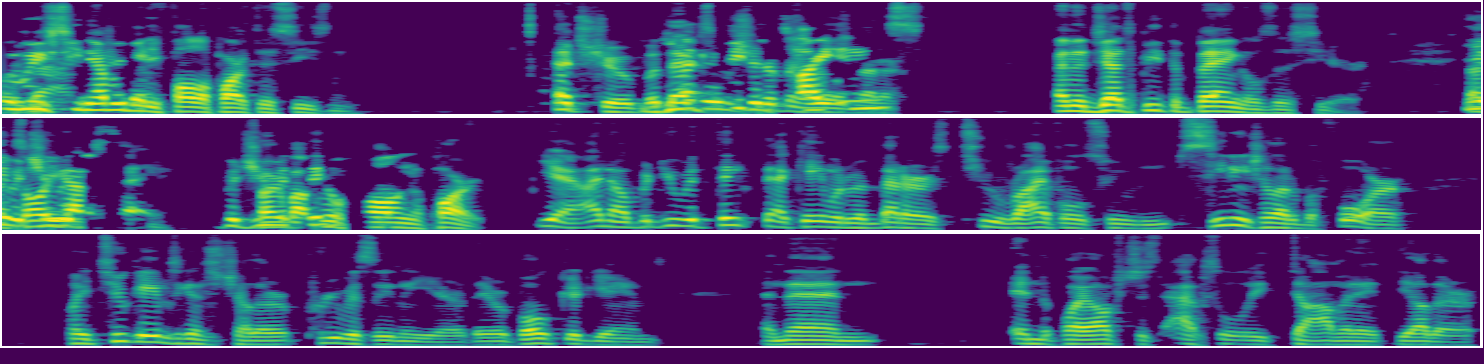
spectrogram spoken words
we've seen everybody fall apart this season. That's true, but the that Jets game beat should the have been. Titans, and the Jets beat the Bengals this year. Yeah, That's but all you you got to say. But you Talk about think, people falling apart. yeah, I know, but you would think that game would have been better as two rivals who seen each other before, played two games against each other previously in the year. They were both good games, and then in the playoffs, just absolutely dominate the other.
